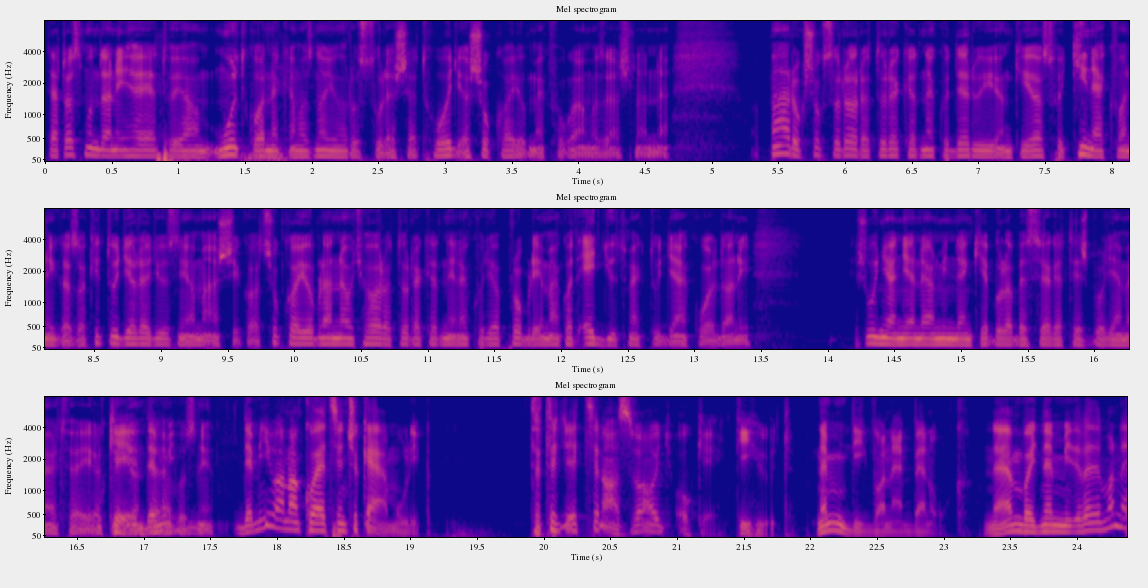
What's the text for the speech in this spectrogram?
Tehát azt mondani helyett, hogy a múltkor nekem az nagyon rosszul esett, hogy, a sokkal jobb megfogalmazás lenne. A párok sokszor arra törekednek, hogy derüljön ki az, hogy kinek van igaza, ki tudja legyőzni a másikat. Sokkal jobb lenne, hogyha arra törekednének, hogy a problémákat együtt meg tudják oldani. És úgy nyerjen el mindenki ebből a beszélgetésből, hogy emelt fejjel tudjon de, mi, de mi van akkor egyszerűen csak elmúlik? Tehát egy egyszerűen az van, hogy oké, okay, kihűlt. Nem mindig van ebben ok. Nem? Vagy nem, de van,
